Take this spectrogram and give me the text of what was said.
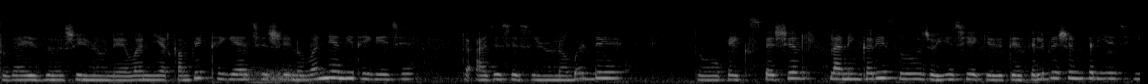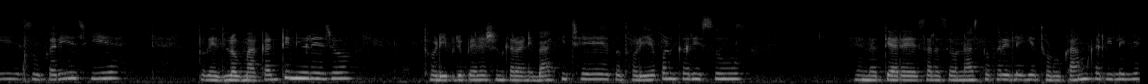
તો ગાઈઝ શ્રીનુને વન યર કમ્પ્લીટ થઈ ગયા છે. શ્રીનુ વન યરની થઈ ગઈ છે. તો આજે છે શ્રીનુનો બર્થડે તો કંઈક સ્પેશિયલ પ્લાનિંગ કરીશું, જોઈએ છીએ કેવી રીતે સેલિબ્રેશન કરીએ છીએ, શું કરીએ છીએ. તો કંઈ બ્લોગમાં કન્ટિન્યુ રહેજો. થોડી પ્રિપેરેશન કરવાની બાકી છે, તો થોડી એ પણ કરીશું. એન્ડ અત્યારે સરસ એવો નાસ્તો કરી લઈએ, થોડું કામ કરી લઈએ.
